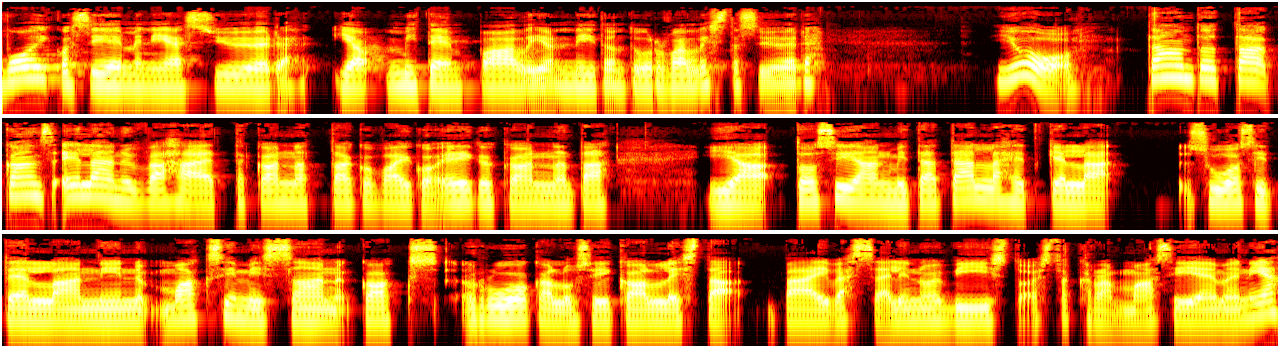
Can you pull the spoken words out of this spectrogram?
Voiko siemeniä syödä ja miten paljon niitä on turvallista syödä? Joo, tämä on tota, kans elänyt vähän, että kannattaako vaiko eikö kannata. Ja tosiaan mitä tällä hetkellä suositellaan, niin maksimissaan kaksi ruokalusikallista päivässä, eli noin 15 grammaa siemeniä.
